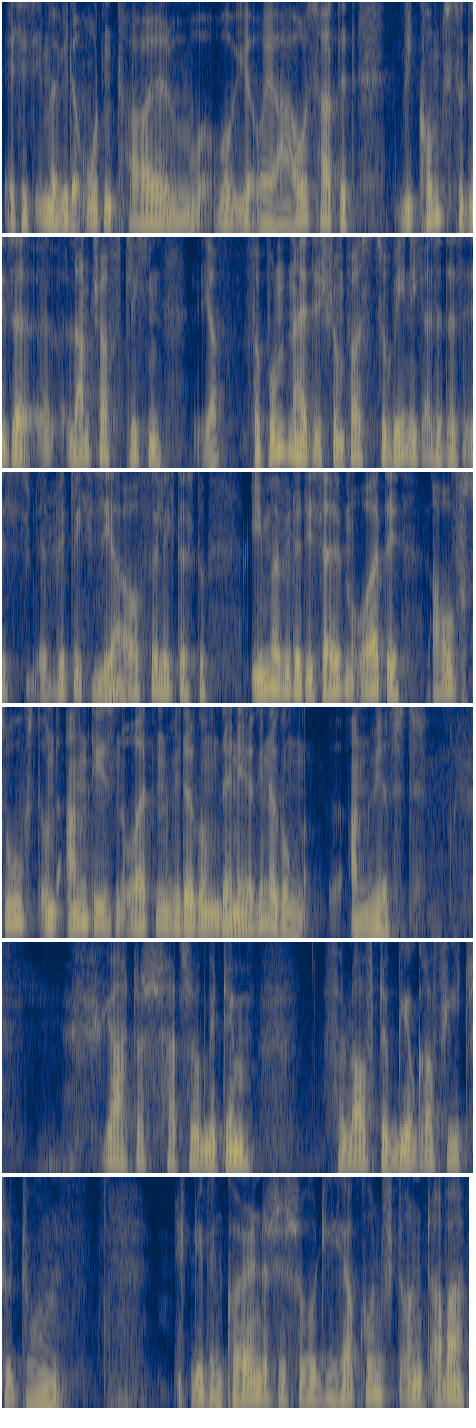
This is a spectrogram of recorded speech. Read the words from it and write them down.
es ist immer wieder Odenthal, mhm. wo, wo, ihr euer Haus hattet. Wie kommt es zu dieser äh, landschaftlichen ja, Verbundenheit ist schon fast zu wenig. Also das ist wirklich sehr mhm. auffällig, dass du immer wieder dieselben Orte aufsuchst und an diesen Orten wiederum deine Erinnerung anwirfst. Ja, das hat so mit dem Verlauf der Biografie zu tun. Ich lebe in Köln, das ist so die Herkunft, und aber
